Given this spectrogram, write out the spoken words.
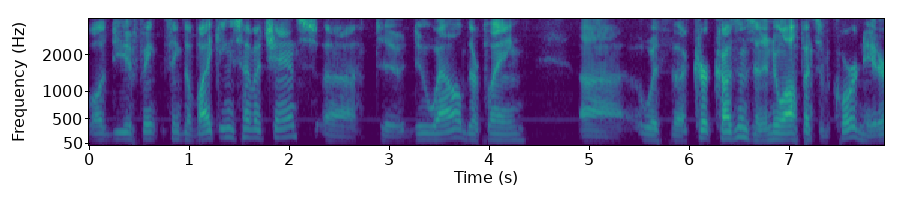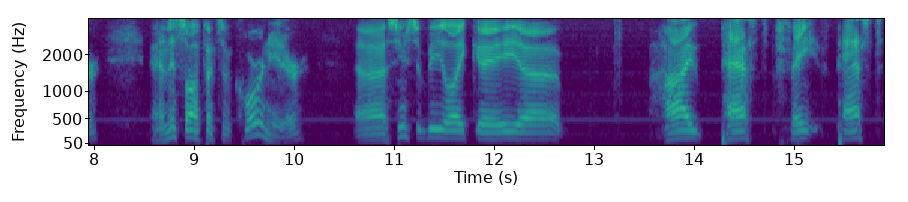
Well, do you think think the Vikings have a chance uh, to do well? They're playing uh, with uh, Kirk Cousins and a new offensive coordinator, and this offensive coordinator uh, seems to be like a uh, high past faith, past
